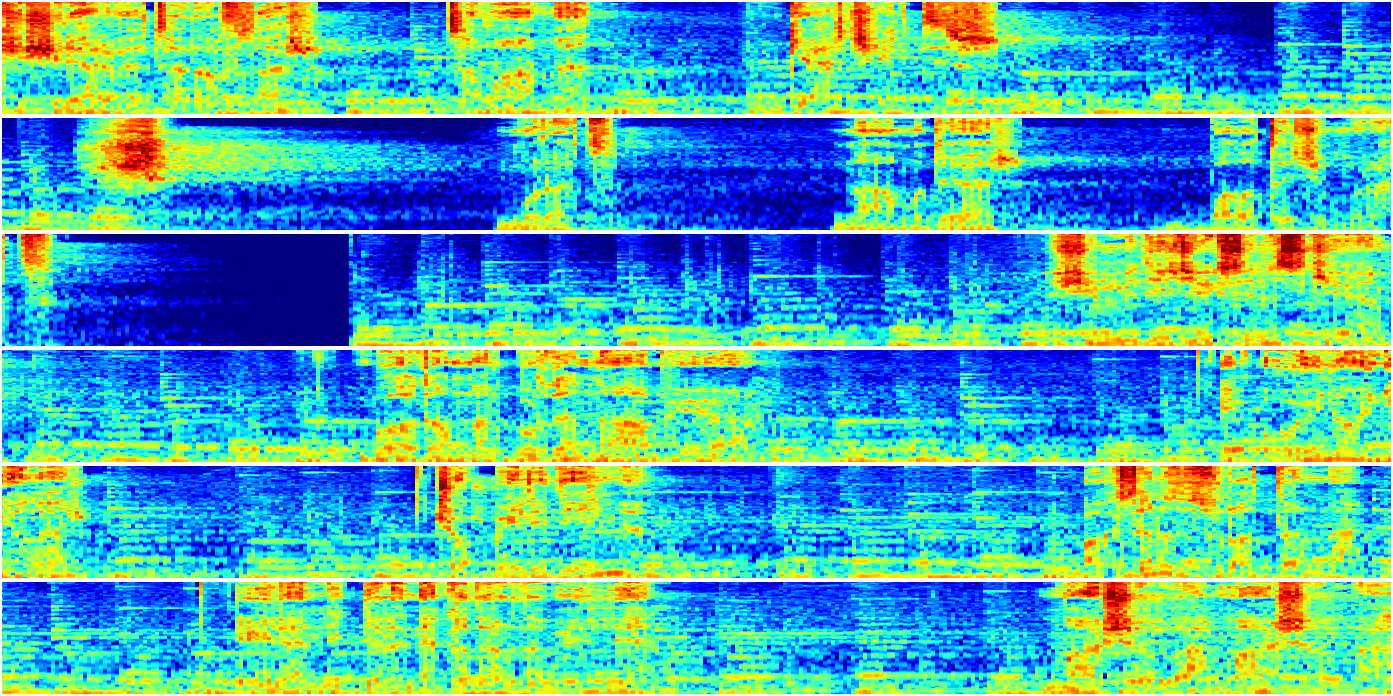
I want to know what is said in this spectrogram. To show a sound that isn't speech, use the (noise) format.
Kişiler ve taraflar tamamen gerçektir. Murat, namı değer Balatacı Murat. Şimdi diyeceksiniz ki bu adamlar burada ne yapıyor? E oyun oynuyorlar. Çok belli değil mi? Baksanıza suratlarına. Eğlendikleri ne kadar da belli. Maşallah maşallah.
